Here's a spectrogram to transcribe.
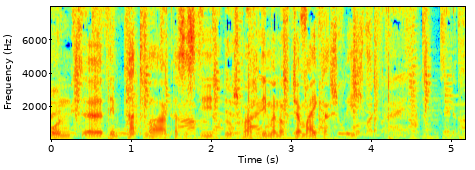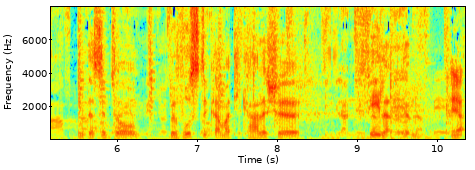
und äh, dem Patois. Das ist die, die Sprache, die man auf Jamaika spricht. Und das sind so bewusste grammatikalische Fehler drin. Ja,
